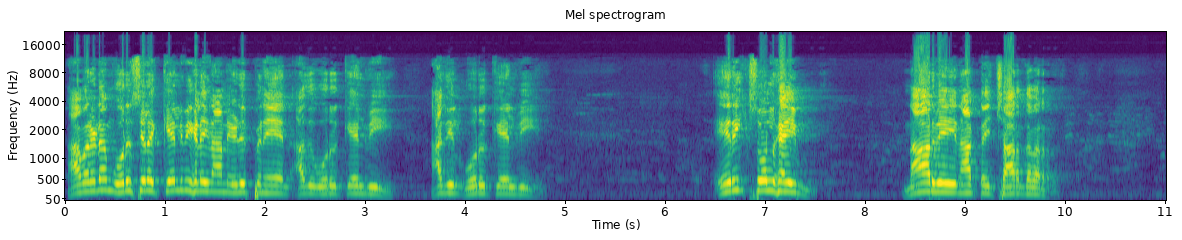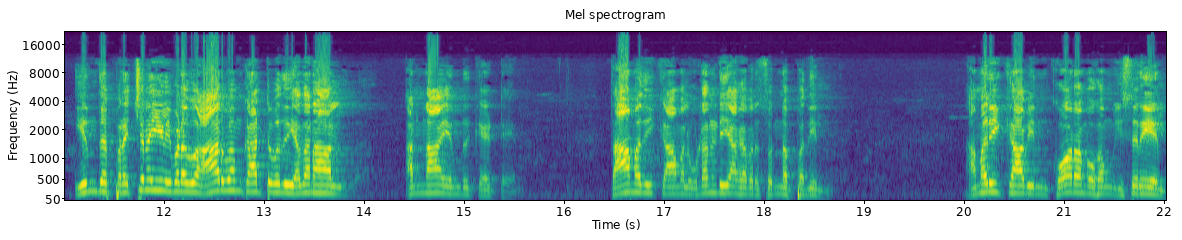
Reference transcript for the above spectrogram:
அவரிடம் ஒரு சில கேள்விகளை நான் எழுப்பினேன். அது ஒரு கேள்வி அதில் ஒரு கேள்வி. எரிக் சோல்ஹைம் நார்வே நாட்டை சார்ந்தவர். இந்த பிரச்சனையில் இவ்வளவு ஆர்வம் காட்டுவது எதனால்? அண்ணா என்று கேட்டேன். தாமதிக்காமல் உடனடியாக அவர் சொன்ன பதில் அமெரிக்காவின் கோரமுகம் இஸ்ரேல்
